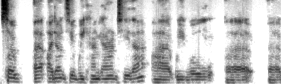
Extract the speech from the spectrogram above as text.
So uh, I don't think we can guarantee that. Uh, we will. Uh, uh,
